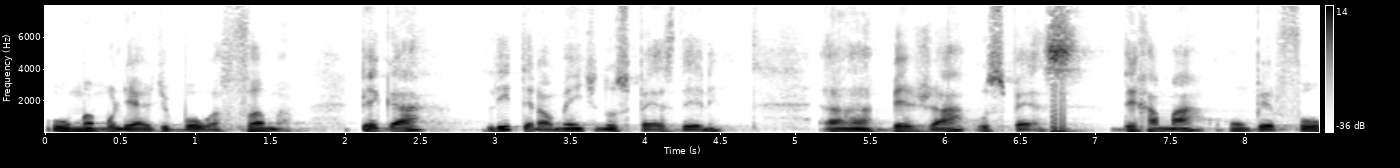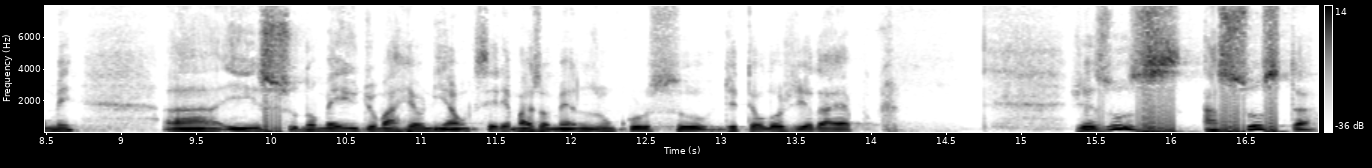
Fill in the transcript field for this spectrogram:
uma mulher de boa fama pegar literalmente nos pés dele, uh, beijar os pés, derramar um perfume, e isso no meio de uma reunião que seria mais ou menos um curso de teologia da época. Jesus assusta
